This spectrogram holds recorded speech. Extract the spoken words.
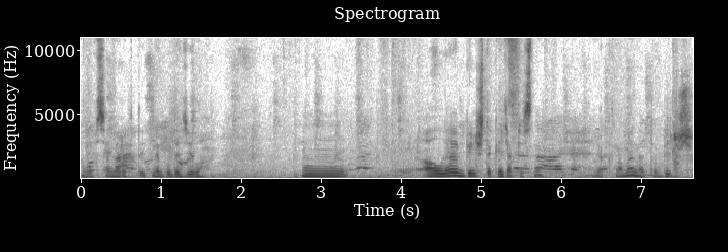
ні, все мерехтить, не буде діла. Але більш таке якісне. Як на мене, то більш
